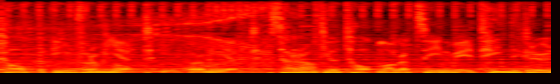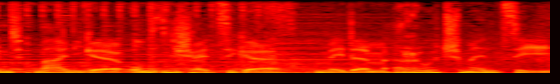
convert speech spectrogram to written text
Top informiert. Informiert. Das Radio Top Magazin mit Hintergrund, Meinungen und Einschätzungen mit dem Rutschmenzi.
